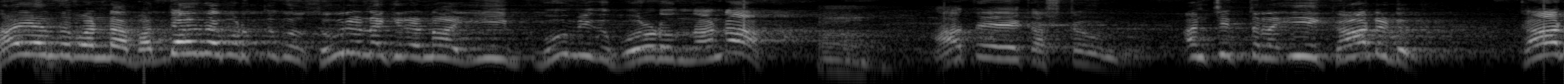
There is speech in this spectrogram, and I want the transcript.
ದಯಂದು ಬಂಡ ಮಧ್ಯಾಹ್ನ ಬರ್ತುಗು ಸೂರ್ಯನ ಕಿರಣ ಈ ಭೂಮಿಗೆ ಬುರಡು ದಂಡ ಆತೇ ಕಷ್ಟ ಉಂಡು ಅಂಚಿತ್ತನ ಈ ಕಾಡುಡು ಕಾಡ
